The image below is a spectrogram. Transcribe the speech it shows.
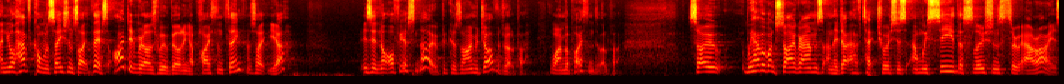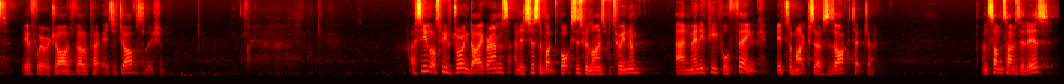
And you'll have conversations like this. I didn't realize we were building a Python thing. I was like, yeah. Is it not obvious? No, because I'm a Java developer or I'm a Python developer. So we have a bunch of diagrams and they don't have tech choices, and we see the solutions through our eyes. If we're a Java developer, it's a Java solution. I see lots of people drawing diagrams, and it's just a bunch of boxes with lines between them, and many people think it's a microservices architecture. And sometimes it is,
